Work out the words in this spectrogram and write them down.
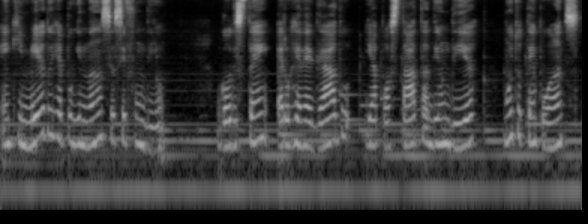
em que medo e repugnância se fundiam. Goldstein era o renegado e apostata de um dia, muito tempo antes.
